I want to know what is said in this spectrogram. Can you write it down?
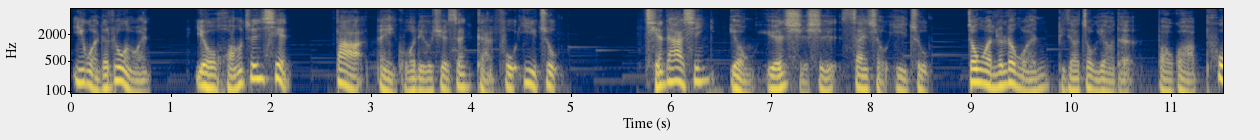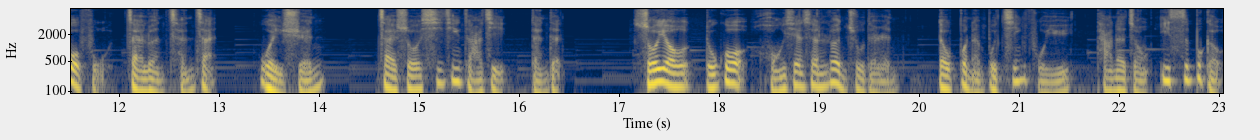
英文的论文有黄遵宪罢美国留学生赶赴译著。钱大兴用原始诗三首译著，中文的论文比较重要的包括《破釜再论陈纂》《韦玄再说西京杂记》等等。所有读过洪先生论著的人都不能不惊服于他那种一丝不苟、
